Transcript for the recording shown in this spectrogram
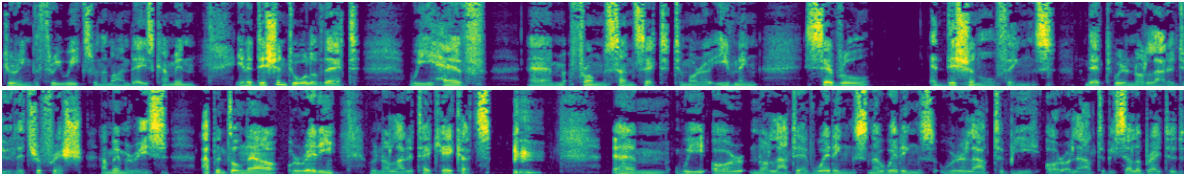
during the three weeks. When the nine days come in, in addition to all of that, we have um, from sunset tomorrow evening several additional things that we're not allowed to do. Let's refresh our memories. Up until now, already, we're not allowed to take haircuts. um, we are not allowed to have weddings. No weddings were allowed to be or allowed to be celebrated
